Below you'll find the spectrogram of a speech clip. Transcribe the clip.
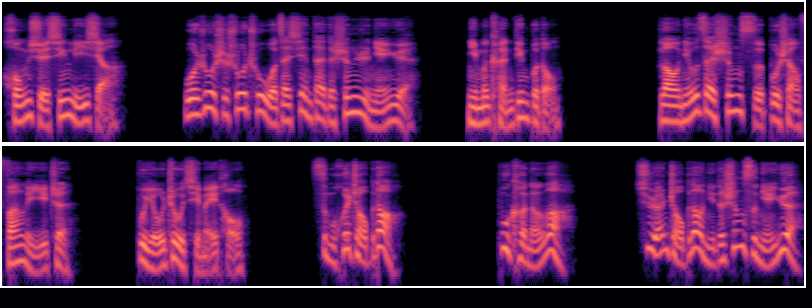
红雪心里想：我若是说出我在现代的生日年月，你们肯定不懂。老牛在生死簿上翻了一阵，不由皱起眉头：怎么会找不到？不可能啊！居然找不到你的生死年月！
